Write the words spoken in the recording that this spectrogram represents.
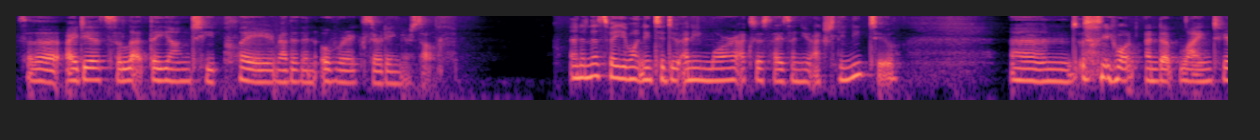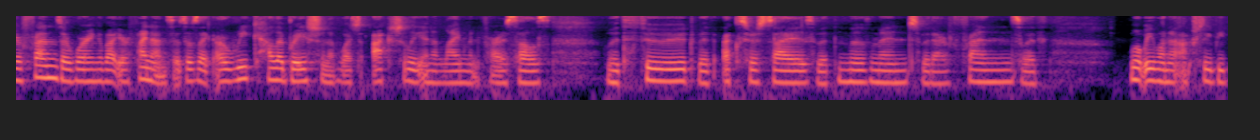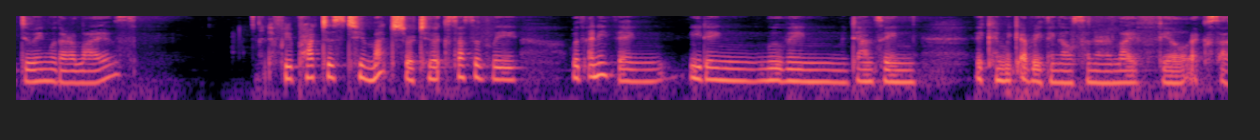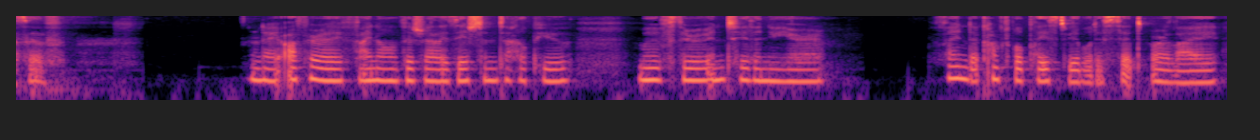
So the idea is to let the yang qi play rather than overexerting yourself. And in this way, you won't need to do any more exercise than you actually need to and you won't end up lying to your friends or worrying about your finances. It was like a recalibration of what's actually in alignment for ourselves with food, with exercise, with movement, with our friends, with what we want to actually be doing with our lives. And if we practice too much or too excessively with anything, eating, moving, dancing, it can make everything else in our life feel excessive. And I offer a final visualization to help you move through into the new year. Find a comfortable place to be able to sit or lie.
